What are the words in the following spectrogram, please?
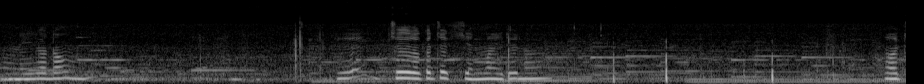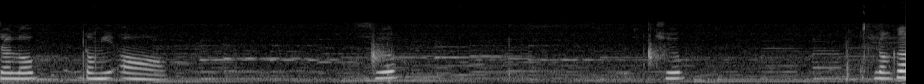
อันนี้เราต้องเอ๊ะชื่อเราก็จะเขียนใหม่ด้วยนะ เราจะลบตรงนี้ออกชึบชึบ แล้วก็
